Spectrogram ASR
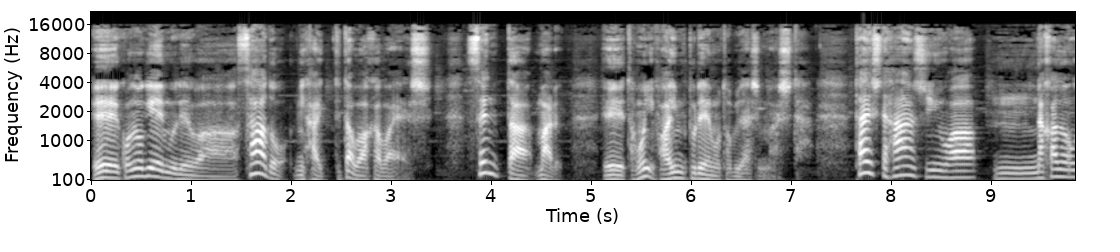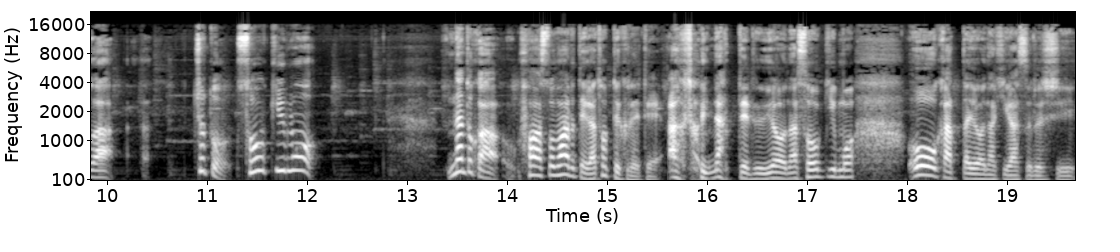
えー、このゲームでは、サードに入ってた若林、センター丸、えー、ともにファインプレーも飛び出しました。対して阪神は、ん中野が、ちょっと送球も、なんとかファーストマルテが取ってくれてアウトになってるような送金も多かったような気がするし、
